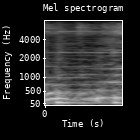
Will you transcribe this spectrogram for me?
O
